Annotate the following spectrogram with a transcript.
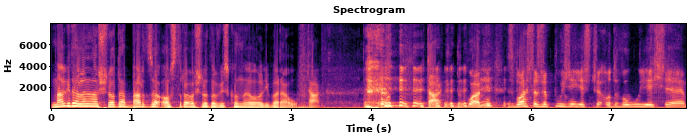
Magdalena Środa bardzo ostro o środowisku neoliberałów. Tak. tak, dokładnie. Zwłaszcza, że później jeszcze odwołuje się,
